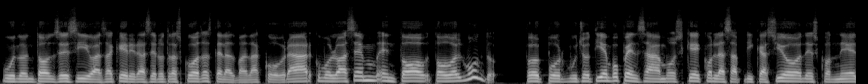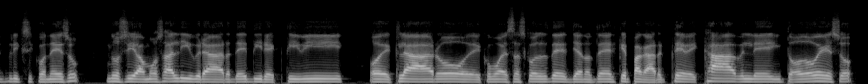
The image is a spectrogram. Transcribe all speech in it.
uno entonces si vas a querer hacer otras cosas te las van a cobrar, como lo hacen en todo, todo el mundo. Por, por mucho tiempo pensamos que con las aplicaciones, con Netflix y con eso, nos íbamos a librar de DirecTV o de Claro o de como esas cosas de ya no tener que pagar TV cable y todo eso.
